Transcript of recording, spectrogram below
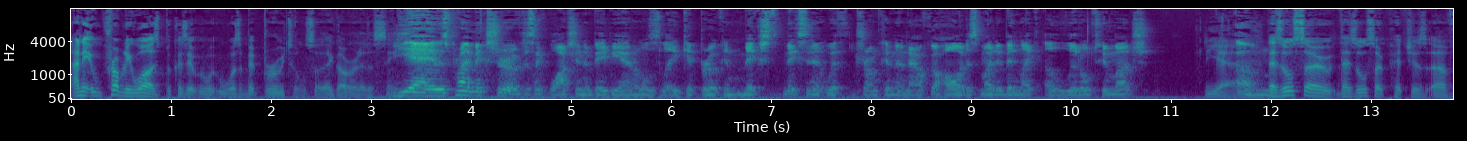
and it probably was because it w- was a bit brutal, so they got rid of the scene. Yeah, it was probably a mixture of just like watching a baby animal's leg get broken, mixed mixing it with drunken and alcohol. It just might have been like a little too much. Yeah. Um, there's also there's also pictures of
